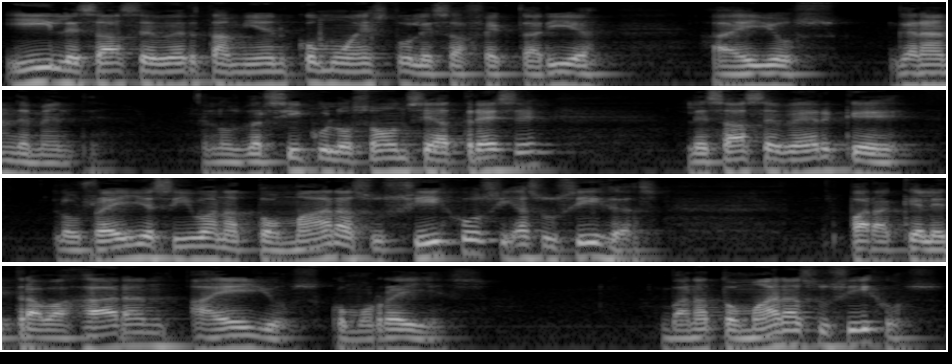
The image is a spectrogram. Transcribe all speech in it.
y les hace ver también cómo esto les afectaría a ellos grandemente. En los versículos 11 a 13 les hace ver que los reyes iban a tomar a sus hijos y a sus hijas para que le trabajaran a ellos como reyes. Van a tomar a sus hijos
